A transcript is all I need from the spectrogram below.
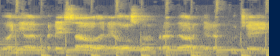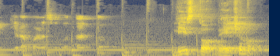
dueño de empresa o de negocio o emprendedor que lo escuche y quiera ponerse en contacto. Listo, de hecho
